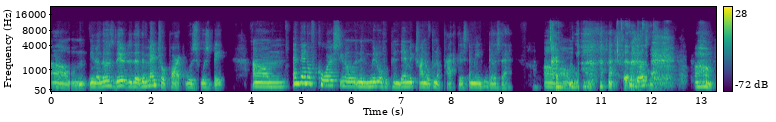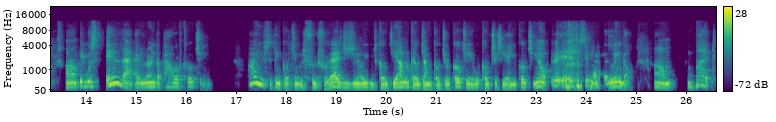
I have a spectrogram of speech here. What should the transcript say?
um, you know, those the, the the mental part was was big. Um, and then of course, you know, in the middle of a pandemic, trying to open a practice. I mean, who does that? Um, who does that? Um, um, it was in that I learned the power of coaching. I used to think coaching was frou frou. That is, you know, you can coach. Yeah, I'm a coach. I'm a coach. You're a coach. Yeah, we're coaches. Yeah, you coach. You know, it, it it just seemed like a lingo. Um, but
